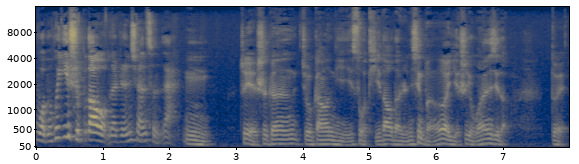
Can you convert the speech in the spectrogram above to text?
我们会意识不到我们的人权存在。嗯，这也是跟就刚刚你所提到的人性本恶也是有关系的。对，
